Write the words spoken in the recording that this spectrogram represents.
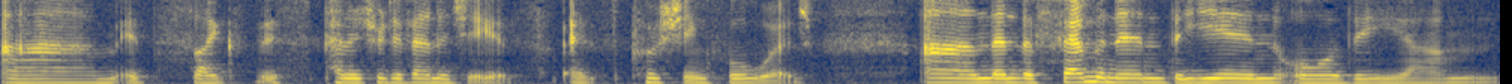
Um, it's like this penetrative energy, it's, it's pushing forward. And then the feminine, the yin, or the um,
